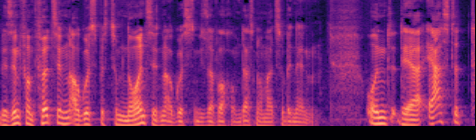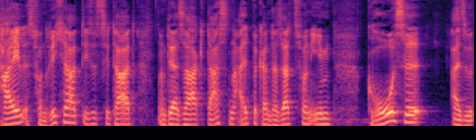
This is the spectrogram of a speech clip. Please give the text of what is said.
Wir sind vom 14. August bis zum 19. August in dieser Woche, um das nochmal zu benennen. Und der erste Teil ist von Richard, dieses Zitat, und der sagt, das, ein altbekannter Satz von ihm, große, also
